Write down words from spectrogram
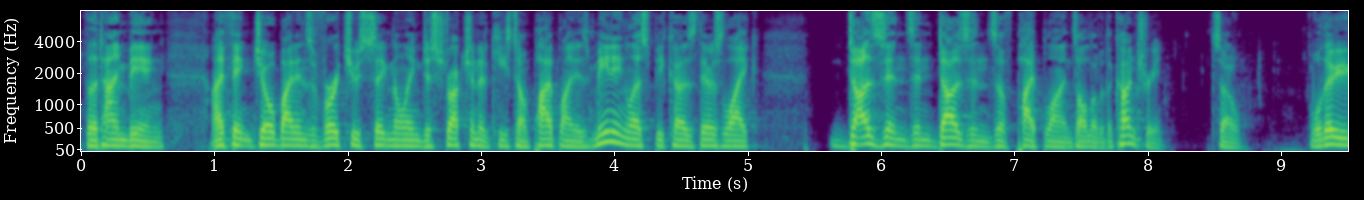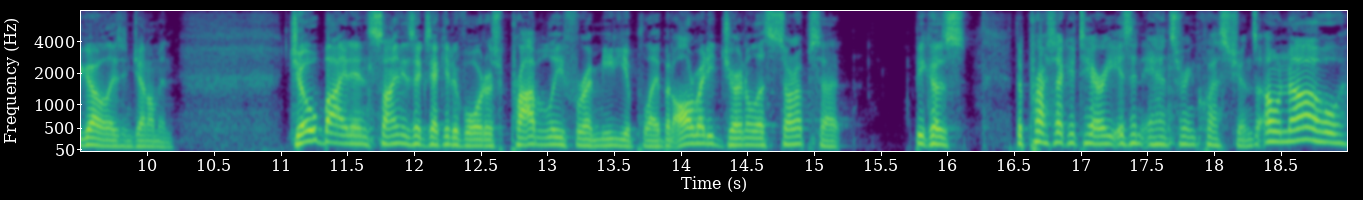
For the time being, I think Joe Biden's virtue signaling destruction of Keystone Pipeline is meaningless because there's like dozens and dozens of pipelines all over the country. So, well, there you go, ladies and gentlemen. Joe Biden signed these executive orders probably for a media play, but already journalists are upset because the press secretary isn't answering questions. Oh no.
